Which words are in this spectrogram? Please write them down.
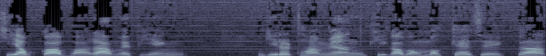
기압과 바람, 왜 비행 기를 타면 귀가 먹먹해질까?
